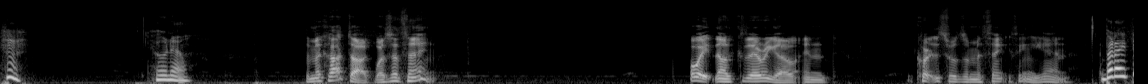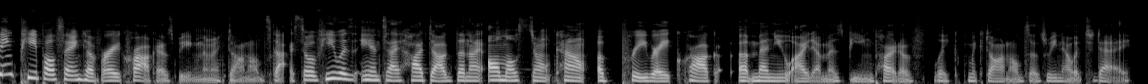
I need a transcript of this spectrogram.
Hmm. Who knew? The McHot dog was a thing. Oh wait, no, there we go. And of course, this was a thing, thing again. But I think people think of Ray Kroc as being the McDonald's guy. So if he was anti hot dog, then I almost don't count a pre Ray Kroc uh, menu item as being part of like McDonald's as we know it today.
